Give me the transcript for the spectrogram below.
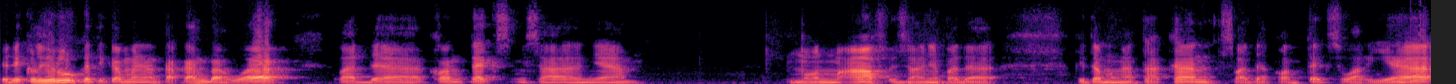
Jadi keliru ketika menyatakan bahwa pada konteks misalnya mohon maaf misalnya pada kita mengatakan pada konteks waria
